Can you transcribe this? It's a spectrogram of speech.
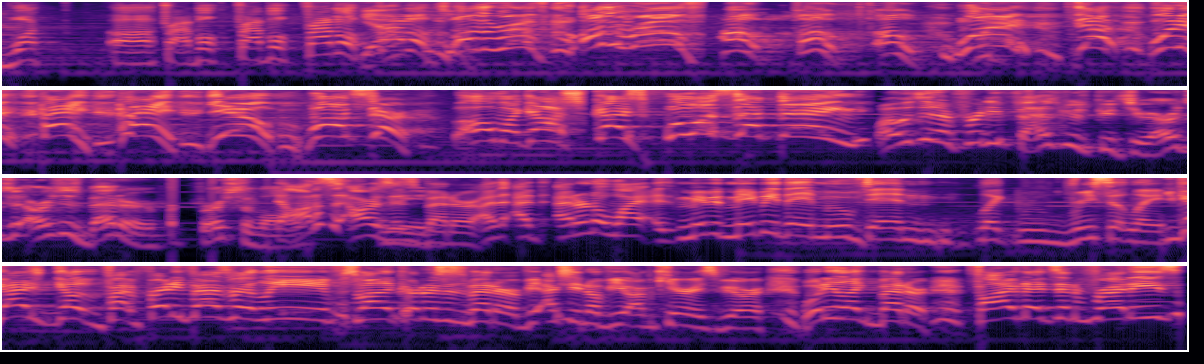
what? Uh, Frapple, Frapple, Frapple, Yeah? Frapple, on the roof, on the roof! Oh, oh, oh! What? Yeah, what? Hey, hey, you monster! Oh my gosh, guys, what was that thing? Why was it at Freddy Fazbear's Pizzeria? Ours, ours is better. First of all, Yeah, honestly, ours I is mean, better. I, I I don't know why. Maybe maybe they moved in like recently. You guys go. F- Freddy Fazbear leave. Smiling Critters is better. If you actually no viewer, I'm curious viewer. What do you like better, Five Nights at Freddy's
